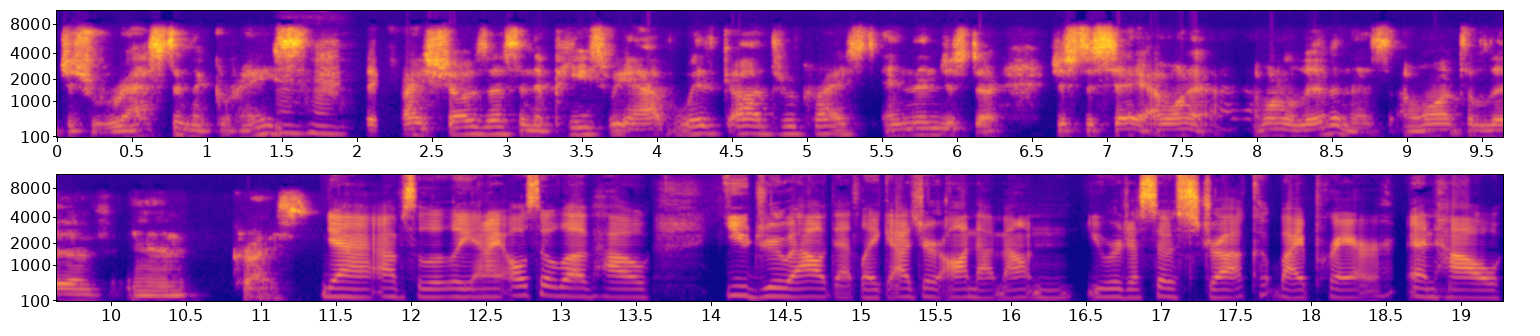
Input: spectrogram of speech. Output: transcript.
just rest in the grace mm-hmm. that Christ shows us and the peace we have with God through Christ. And then just to just to say, I want to I want to live in this. I want to live in Christ. Yeah, absolutely. And I also love how you drew out that like as you're on that mountain you were just so struck by prayer and how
